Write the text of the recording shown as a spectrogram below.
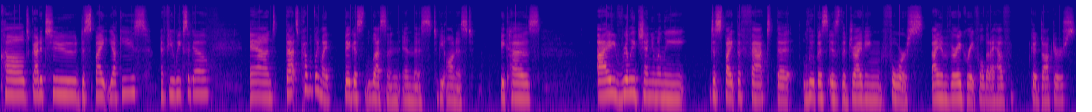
called Gratitude Despite Yuckies a few weeks ago. And that's probably my biggest lesson in this, to be honest, because I really genuinely, despite the fact that lupus is the driving force, I am very grateful that I have good doctors.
